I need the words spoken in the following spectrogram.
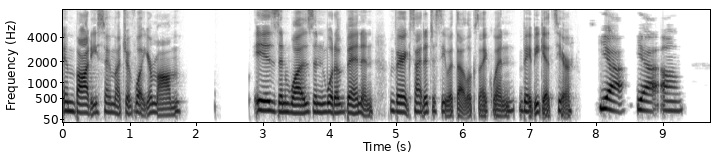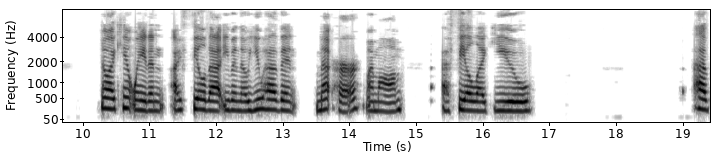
embody so much of what your mom is and was and would have been and i'm very excited to see what that looks like when baby gets here. Yeah yeah um no, I can't wait. And I feel that even though you haven't met her, my mom, I feel like you have,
